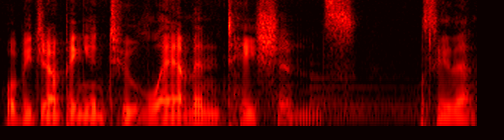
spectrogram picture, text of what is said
We'll be jumping into Lamentations. We'll see you then.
